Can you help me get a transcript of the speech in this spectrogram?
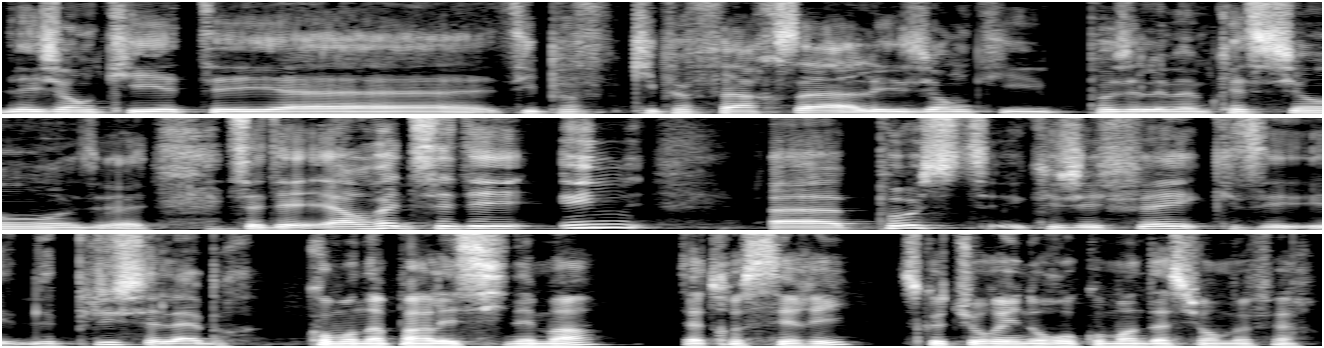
Les gens qui étaient, euh, qui, peuvent, qui peuvent faire ça, les gens qui posaient les mêmes questions. Euh, C'était, en fait, c'était une euh, post que j'ai fait qui est le plus célèbre. Comme on a parlé cinéma, peut-être série, est-ce que tu aurais une recommandation à me faire?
